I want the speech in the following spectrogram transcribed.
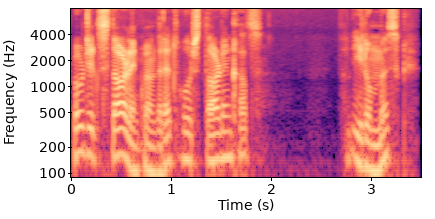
Project Starlink, we hebben het over Starlink gehad. Van Elon Musk.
